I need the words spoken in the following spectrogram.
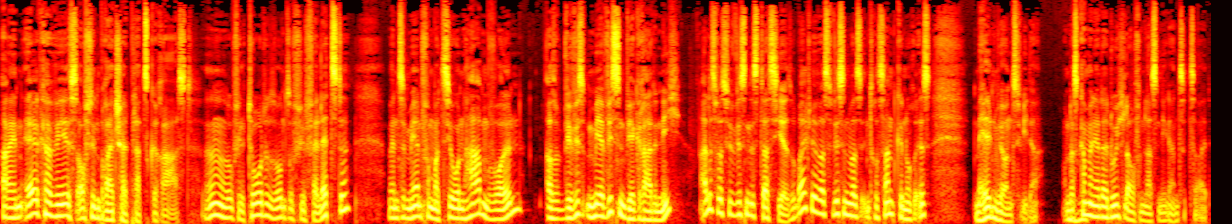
ein LKW ist auf den Breitscheidplatz gerast. So viel Tote, so und so viel Verletzte. Wenn Sie mehr Informationen haben wollen, also wir wissen, mehr wissen wir gerade nicht. Alles, was wir wissen, ist das hier. Sobald wir was wissen, was interessant genug ist, melden wir uns wieder. Und das kann man ja da durchlaufen lassen die ganze Zeit.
